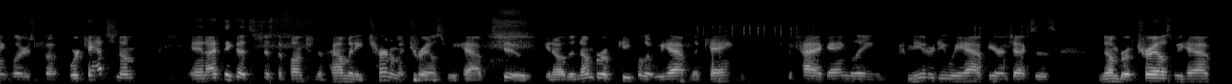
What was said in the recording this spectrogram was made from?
anglers, but we're catching them. and I think that's just a function of how many tournament trails we have too. You know, the number of people that we have in the kayak, the kayak angling community we have here in Texas, number of trails we have.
